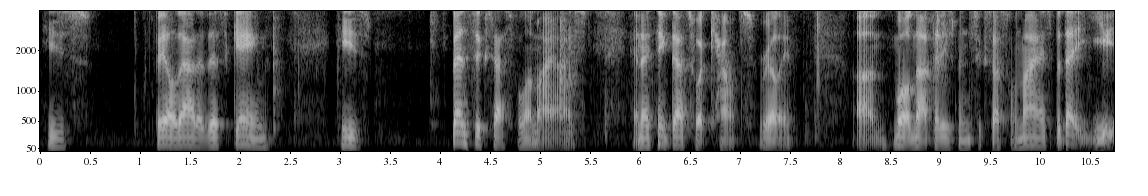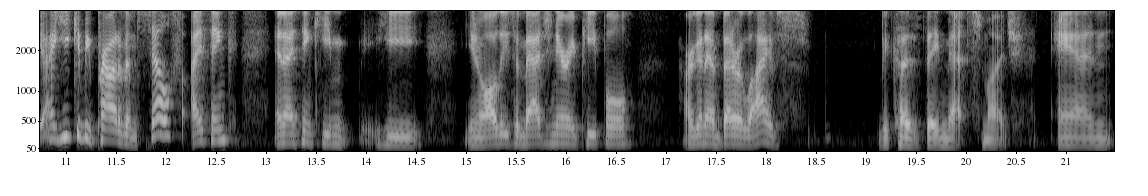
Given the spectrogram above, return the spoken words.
he's failed out of this game, he's been successful in my eyes. And I think that's what counts, really. Um, well, not that he's been successful in my eyes, but that he, he could be proud of himself, I think. And I think he he you know, all these imaginary people are going to have better lives because they met Smudge. And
